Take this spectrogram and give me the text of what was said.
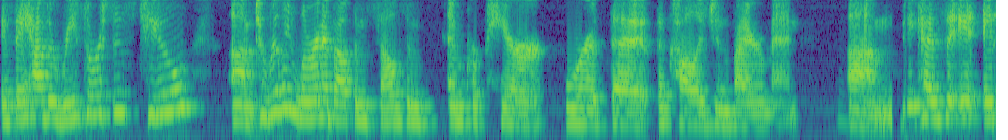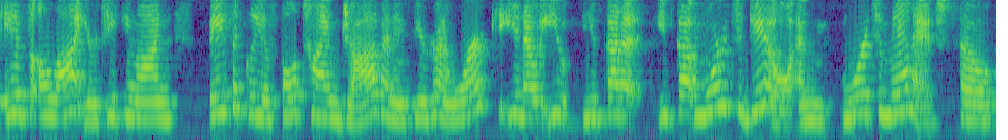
if they have the resources to, um, to really learn about themselves and, and prepare for the, the college environment. Um, because it, it is a lot. You're taking on basically a full-time job and if you're going to work you know you you've got to you've got more to do and more to manage so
